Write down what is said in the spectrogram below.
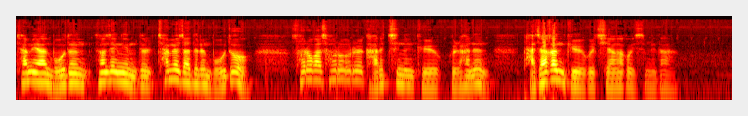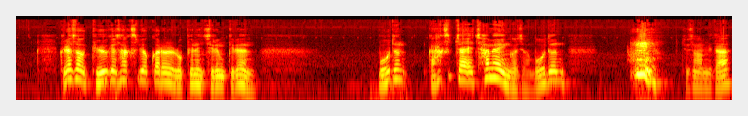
참여한 모든 선생님들 참여자들은 모두 서로가 서로를 가르치는 교육을 하는 다자간 교육을 지향하고 있습니다. 그래서 교육에서 학습 효과를 높이는 지름길은 모든 그러니까 학습자의 참여인 거죠. 모든 죄송합니다.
